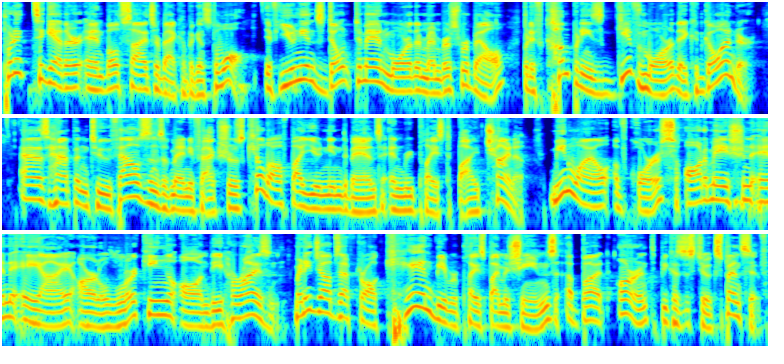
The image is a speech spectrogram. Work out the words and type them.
Put it together and both sides are back up against a wall. If unions don't demand more, their members rebel. But if companies give more, they could go under as happened to thousands of manufacturers killed off by union demands and replaced by China. Meanwhile, of course, automation and AI are lurking on the horizon. Many jobs, after all, can be replaced by machines, uh, but aren't because it's too expensive.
